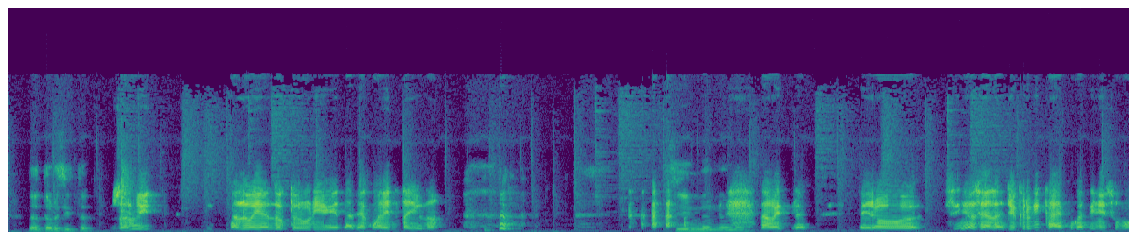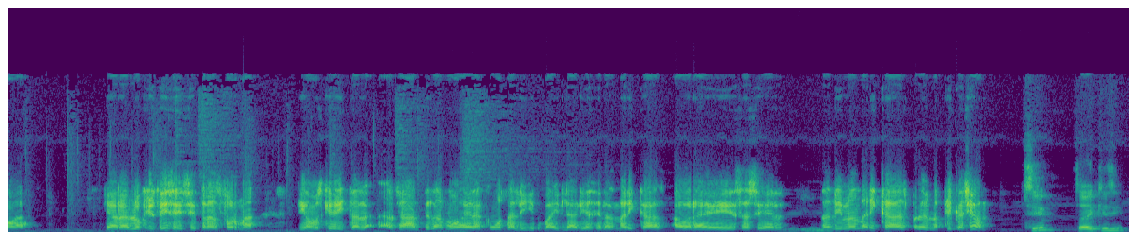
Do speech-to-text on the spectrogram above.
doctorcito. Un saludo, un saludo ahí al doctor Uribe, talla 41. Sí, no, no, no. No, mentira. Pero sí, o sea, yo creo que cada época tiene su moda. Y ahora lo que usted dice, se transforma. Digamos que ahorita, o sea, antes la moda era como salir, bailar y hacer las maricadas. Ahora es hacer las mismas maricadas, pero en una aplicación. Sí, ¿sabe que sí?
